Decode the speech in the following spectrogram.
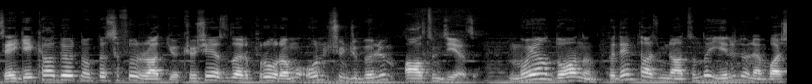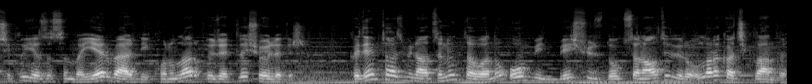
SGK 4.0 Radyo Köşe Yazıları Programı 13. bölüm 6. yazı. Noyan Doğan'ın kıdem tazminatında yeni dönem başlıklı yazısında yer verdiği konular özetle şöyledir. Kıdem tazminatının tavanı 10.596 lira olarak açıklandı.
